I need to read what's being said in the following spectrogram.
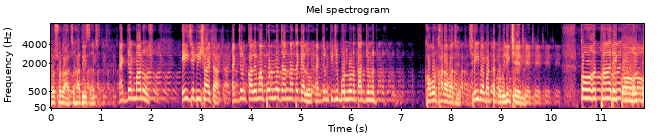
ঘোষণা আছে, হাদিস আছে। একজন মানুষ এই যে বিষয়টা, একজন কলেমা পড়ল, জান্নাতে গেল, একজন কিছু বলল না, তার জন্য খবর খারাপ আছে। সেই ব্যাপারটা কবি লিখছেন। কথার কত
